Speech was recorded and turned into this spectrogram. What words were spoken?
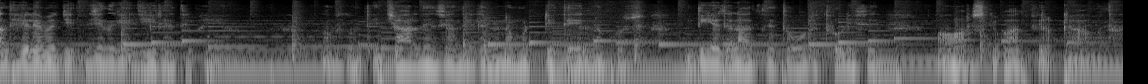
अंधेरे में ज़िंदगी जी रहे थे भैया। कम से कम तीन चार दिन से अंधेरे में न मिट्टी तेल न कुछ दिए जलाते थे तो वो भी थोड़ी सी। और उसके बाद फिर अब क्या बताएँ?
